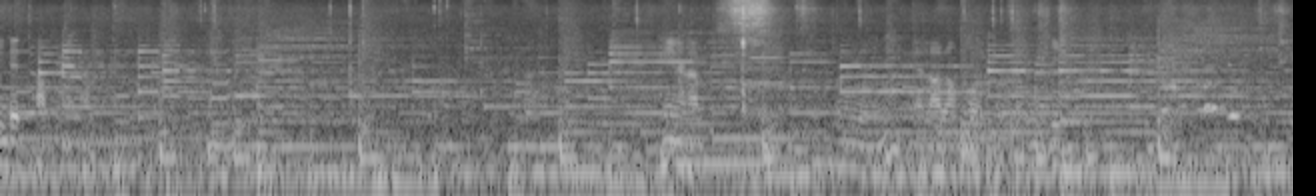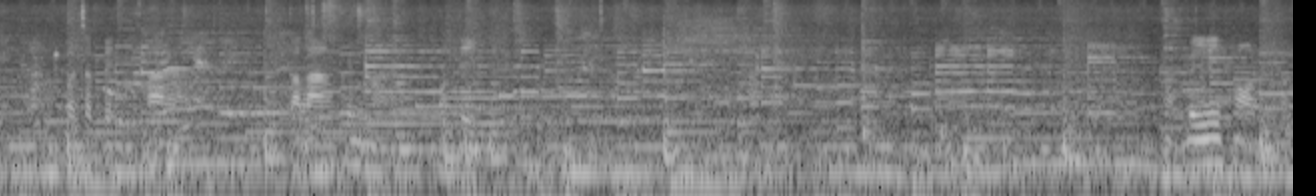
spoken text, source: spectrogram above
ที่เดสก์ท็อปนะครับ นี่นะครับเดี๋ยวเราลองกดดูที่ก็จะเป็นค่าตารางขึ้นมาปกติเป็นรีพอร์ตครับ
